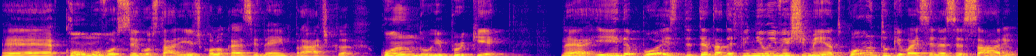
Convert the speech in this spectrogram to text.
é, como você gostaria de colocar essa ideia em prática, quando e por quê. Né? E depois de tentar definir o investimento, quanto que vai ser necessário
